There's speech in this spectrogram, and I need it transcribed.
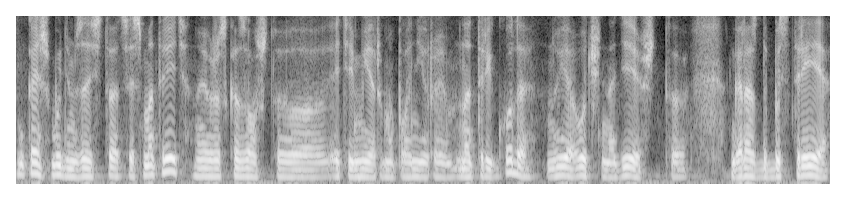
Мы, конечно, будем за ситуацией смотреть, но я уже сказал, что эти меры мы планируем на три года, но я очень надеюсь, что гораздо быстрее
